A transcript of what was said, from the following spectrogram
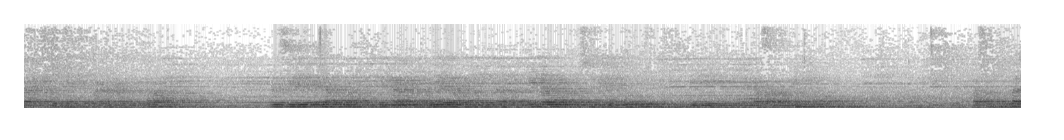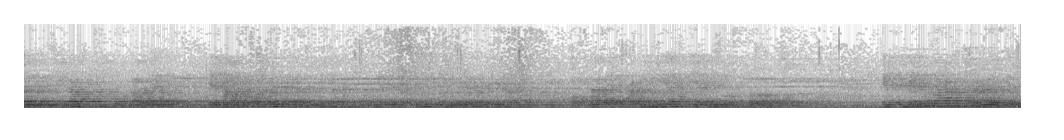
la presidente de la Corporación de la Compañía de la Comunidad Rivera, de de Cruz, de, de Casa Domingo, la segunda directiva, hermanos mayores de la Divina Compañía de familias y amigos todos. Primer lugar, agradecer.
